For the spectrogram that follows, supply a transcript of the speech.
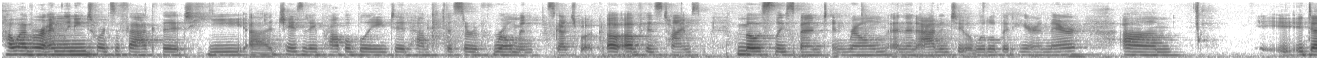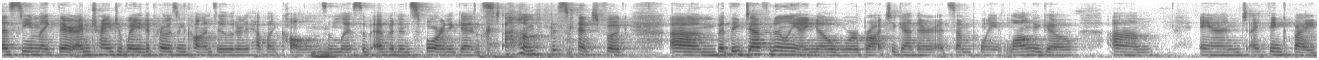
However, I'm leaning towards the fact that he, uh, Cesare probably did have this sort of Roman sketchbook of, of, his times, mostly spent in Rome and then added to a little bit here and there. Um, it, it, does seem like there, I'm trying to weigh the pros and cons. They literally have like columns mm -hmm. and lists of evidence for and against um, the sketchbook. Um, but they definitely, I know, were brought together at some point long ago. And I think by,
